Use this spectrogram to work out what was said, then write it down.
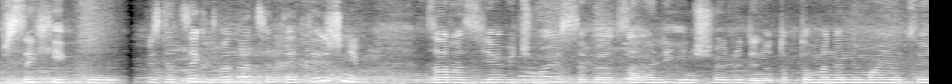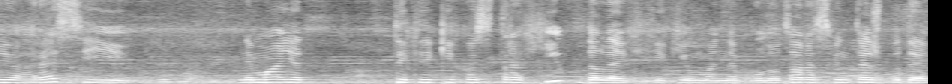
психіку. Після цих 12 тижнів зараз я відчуваю себе взагалі іншою людиною. Тобто, в мене немає цієї агресії, немає тих якихось страхів далеких, які в мене були. От зараз він теж буде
